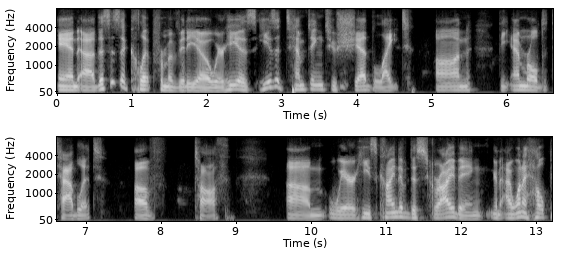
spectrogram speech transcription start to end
and uh, this is a clip from a video where he is he is attempting to shed light on the emerald tablet of Thoth, um, where he's kind of describing, and I want to help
